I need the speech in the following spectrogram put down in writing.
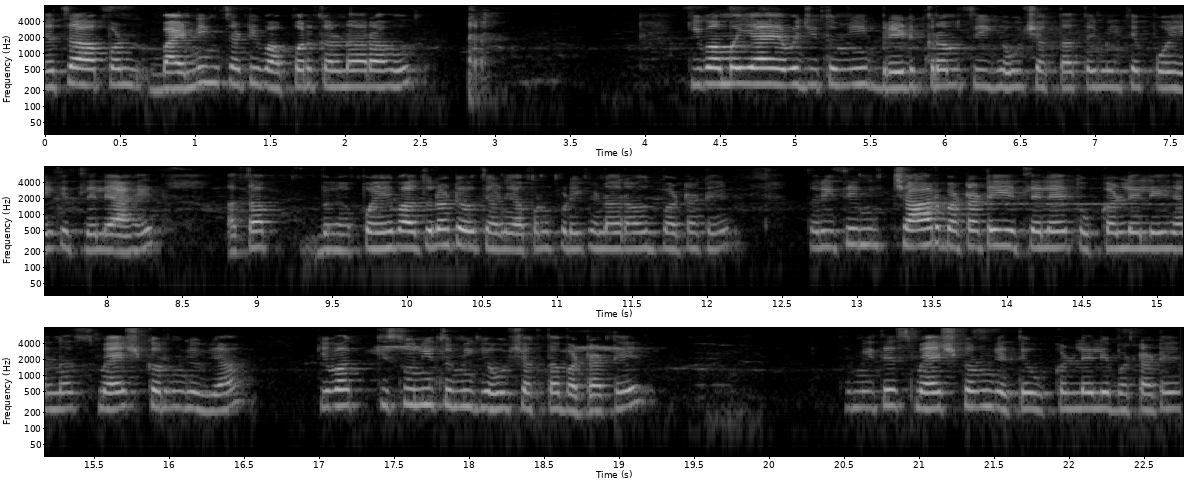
याचा आपण बाइंडिंगसाठी वापर करणार आहोत. किंवा मग याऐवजी तुम्ही ब्रेड क्रम्सही घेऊ शकता. तर मी इथे पोहे घेतलेले आहेत. आता पोहे बाजूला ठेवते आणि आपण पुढे घेणार आहोत बटाटे. तर इथे मी चार बटाटे घेतलेले आहेत उकडलेले. ह्यांना स्मॅश करून घेऊया. किंवा किसूनही तुम्ही घेऊ शकता बटाटे. तर मी इथे स्मॅश करून घेते उकडलेले बटाटे.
